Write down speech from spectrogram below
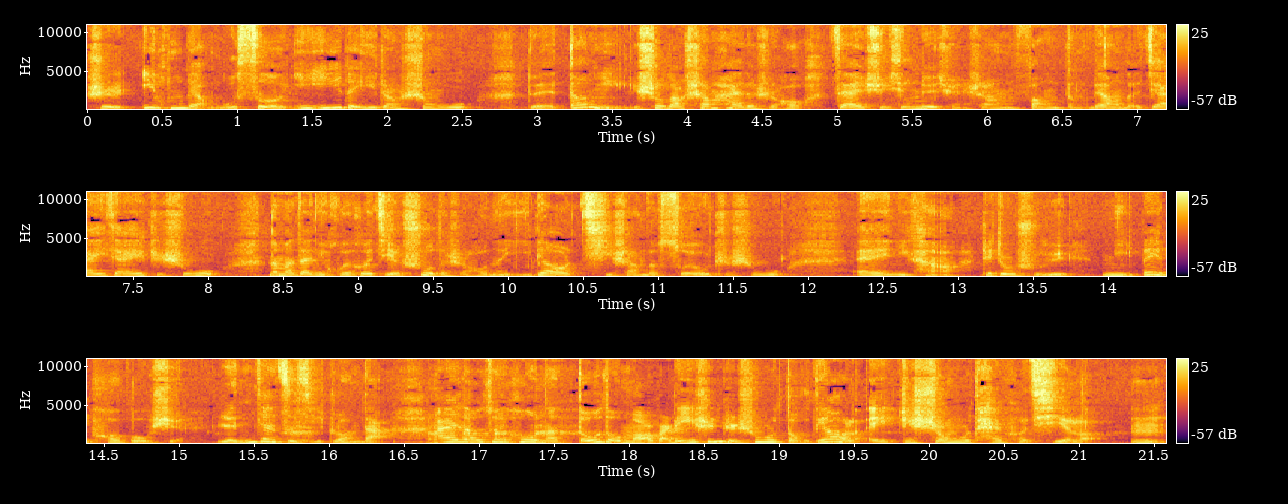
是一红两无色一一的一张生物。对，当你受到伤害的时候，在血腥猎犬上放等量的加一加一指示物，那么在你回合结束的时候呢，一定要骑上的所有指示物。哎，你看啊，这就是属于你被泼狗血，人家自己壮大，挨到最后呢，抖抖毛把这一身指示物抖掉了。哎，这生物太可气了。嗯，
